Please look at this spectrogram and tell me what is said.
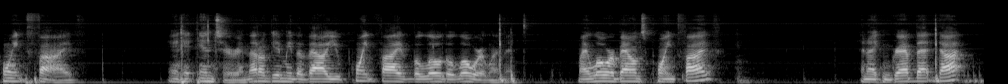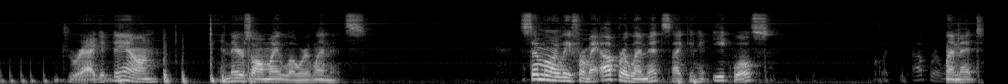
0.5 and hit enter, and that'll give me the value 0.5 below the lower limit. My lower bound's 0.5, and I can grab that dot, drag it down, and there's all my lower limits. Similarly, for my upper limits, I can hit equals, click the upper limit,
